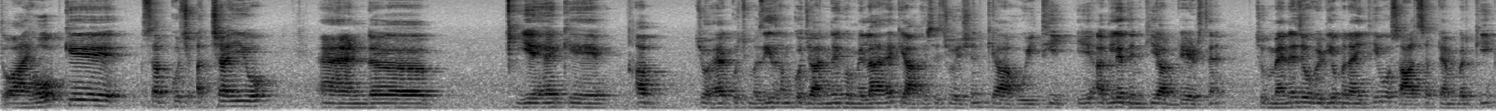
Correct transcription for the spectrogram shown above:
तो आई होप कि सब कुछ अच्छा ही हो एंड ये है कि अब जो है कुछ मज़ीद हमको जानने को मिला है कि आखिर सिचुएशन क्या हुई थी। ये अगले दिन की अपडेट्स हैं। जो मैंने जो वीडियो बनाई थी वो सात सितंबर की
